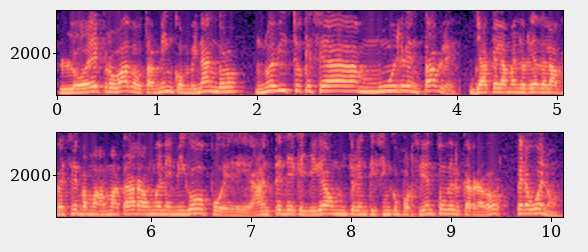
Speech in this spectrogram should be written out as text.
Lo he probado también combinándolo, no he visto que sea muy rentable, ya que la mayoría de las veces vamos a matar a un enemigo pues antes de que llegue a un 35% del cargador. Pero bueno,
